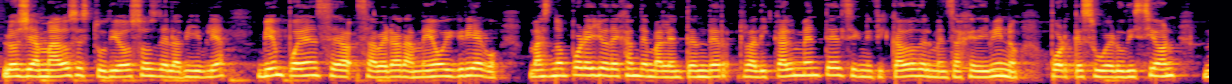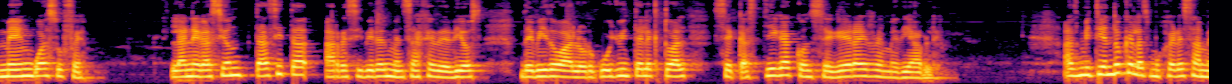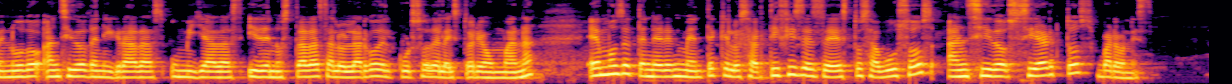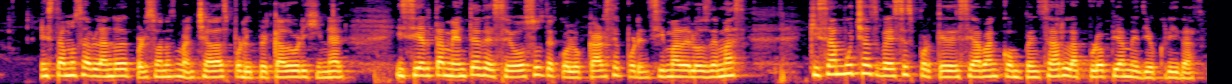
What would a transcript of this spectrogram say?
Los llamados estudiosos de la Biblia bien pueden saber arameo y griego, mas no por ello dejan de malentender radicalmente el significado del mensaje divino, porque su erudición mengua su fe. La negación tácita a recibir el mensaje de Dios debido al orgullo intelectual se castiga con ceguera irremediable. Admitiendo que las mujeres a menudo han sido denigradas, humilladas y denostadas a lo largo del curso de la historia humana, hemos de tener en mente que los artífices de estos abusos han sido ciertos varones. Estamos hablando de personas manchadas por el pecado original y ciertamente deseosos de colocarse por encima de los demás, quizá muchas veces porque deseaban compensar la propia mediocridad.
